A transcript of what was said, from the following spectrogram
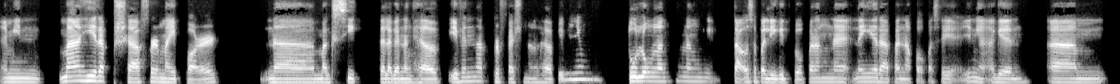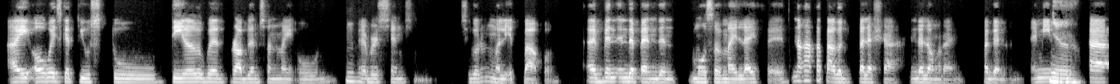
I mean, mahirap siya for my part na mag-seek talaga ng help, even not professional help, even yung tulong lang ng tao sa paligid ko, parang na, nahihirapan ako kasi yun nga, again, um, I always get used to deal with problems on my own Mhm. ever since siguro nung maliit pa ako. I've been independent most of my life eh. Nakakapagod pala siya in the long run. Pag ganun. I mean, yeah uh,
